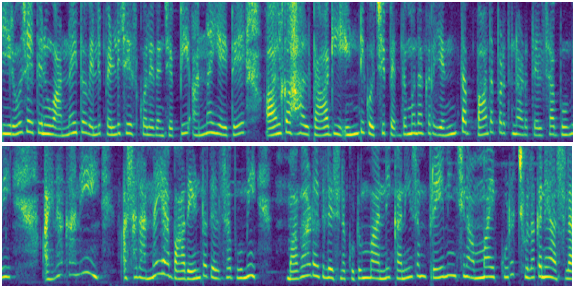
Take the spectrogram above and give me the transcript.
ఈ రోజైతే నువ్వు అన్నయ్యతో వెళ్ళి పెళ్ళి చేసుకోలేదని చెప్పి అన్నయ్య అయితే ఆల్కహాల్ తాగి ఇంటికి వచ్చి పెద్దమ్మ దగ్గర ఎంత బాధపడుతున్నాడో తెలుసా భూమి? అయినా కానీ అసలు అన్నయ్య బాధ ఏంటో తెలుసా భూమి? మగాడు వదిలేసిన కుటుంబాన్ని కనీసం ప్రేమించిన అమ్మాయికి కూడా చులకనే అసలు.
